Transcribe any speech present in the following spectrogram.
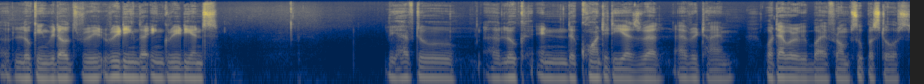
uh, looking, without re- reading the ingredients. We have to uh, look in the quantity as well every time whatever we buy from superstores.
